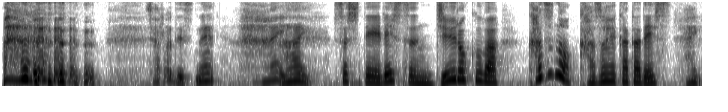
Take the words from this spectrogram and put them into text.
チャロですね。はい、はい。そしてレッスン16は数の数え方ですはい。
